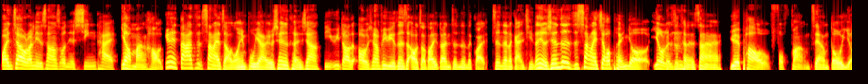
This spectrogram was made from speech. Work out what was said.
玩交友软体上的时候，你的心态要蛮好，因为大家上来找的东西不一样。有些人可能像你遇到的哦，像菲菲真的是哦，找到一段真正的关真正的感情，但有些人真的是上来交朋友，也有人是可能上来约炮 for fun，这样都有。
